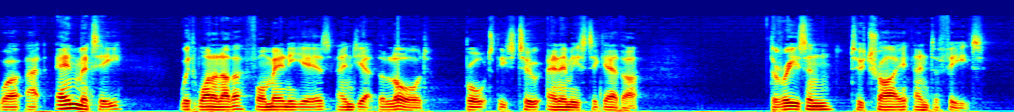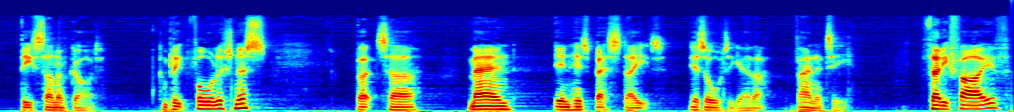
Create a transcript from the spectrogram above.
were at enmity with one another for many years, and yet the Lord brought these two enemies together. The reason to try and defeat the Son of God. Complete foolishness, but uh, Man in his best state is altogether vanity. 35.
